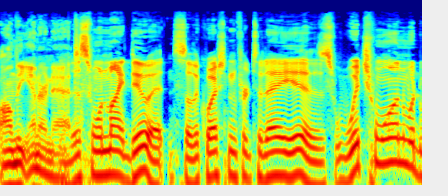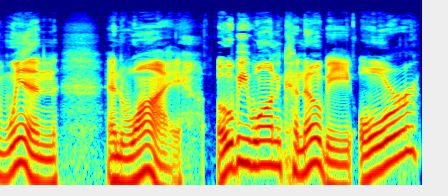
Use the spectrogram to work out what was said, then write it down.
on the internet. This one might do it. So the question for today is which one would win? And why? Obi Wan Kenobi or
